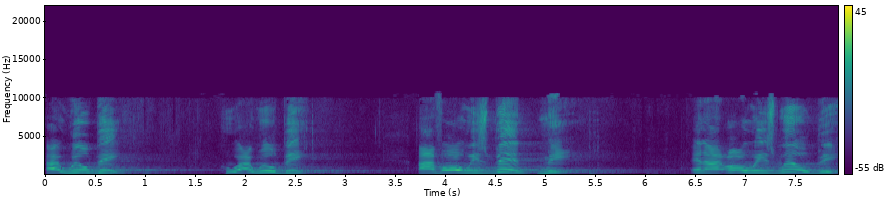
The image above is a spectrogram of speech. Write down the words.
I will be who I will be. I've always been me, and I always will be.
